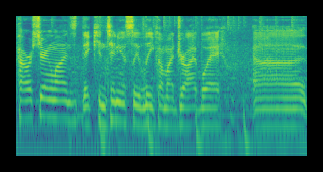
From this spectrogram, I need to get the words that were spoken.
Power steering lines, they continuously leak on my driveway. Uh,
